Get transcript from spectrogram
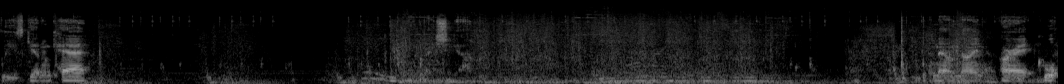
Please get him, Kat. Nice job. And now I'm nine. Alright, cool.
